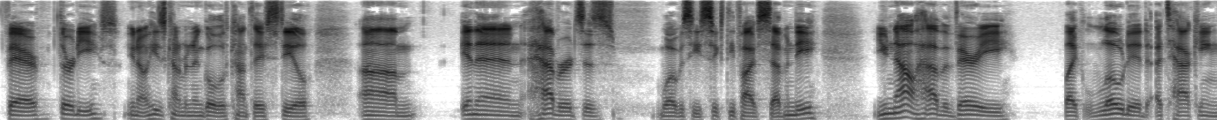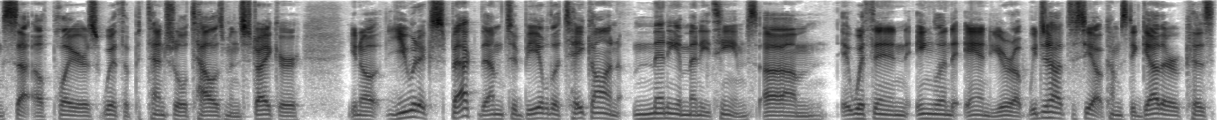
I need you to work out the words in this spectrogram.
fair 30s. You know, he's kind of an N'Golo Kante steal. Um, and then Havertz is, what was he, 65, 70. You now have a very like loaded attacking set of players with a potential talisman striker. You know, you would expect them to be able to take on many and many teams um, within England and Europe. We just have to see how it comes together because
